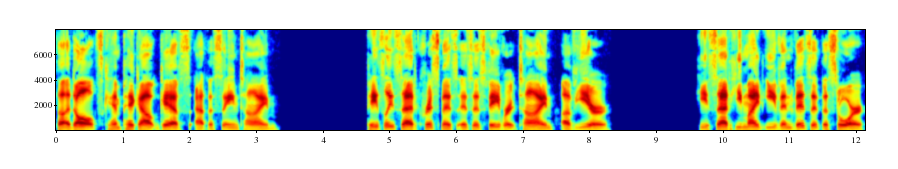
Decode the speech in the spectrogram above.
the adults can pick out gifts at the same time. Paisley said Christmas is his favorite time of year. He said he might even visit the store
